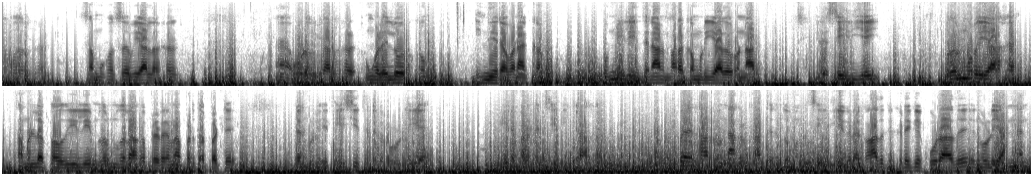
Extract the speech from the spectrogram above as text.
சகோதரர்கள் சமூக சேவையாளர்கள் உடவியாளர்கள் உங்கள் எல்லோருக்கும் இந்நேர வணக்கம். உண்மையிலே இந்த நாள் மறக்க முடியாத ஒரு நாள். இந்த செய்தியை முதல் முறையாக தமிழ பகுதியிலே முதன் முதலாக பிரகடனப்படுத்தப்பட்டு எங்களுடைய தேசிய தலைவர்களுடைய வீரமரண செய்திக்காக நாங்கள் காத்திருந்தோம். அந்த செய்தி எங்களை காதுக்கு கிடைக்கக்கூடாது. எங்களுடைய அண்ணன்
